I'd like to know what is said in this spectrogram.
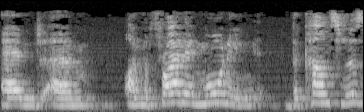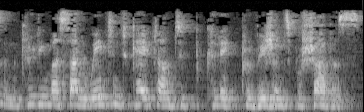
And um, on the Friday morning, the counselors, including my son, went into Cape Town to collect provisions for Shabbos.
